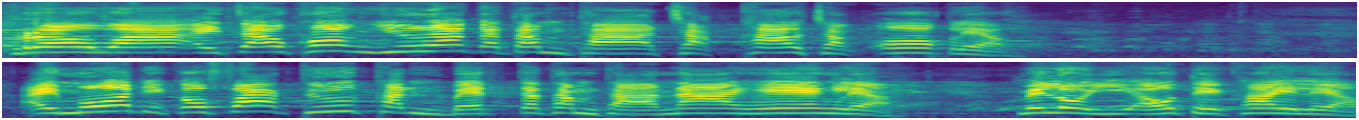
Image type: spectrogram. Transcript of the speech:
เพราะว่าไอ้เจ้าข้องเยื่อกระทำทาฉักข้าวฉักออกแล้ว ไอ้โมดที่เขาฟากถือคันเบ็ดกระทำฐาหน้าแห้งแล้วไม่โลอีเอาเตะไข่แล้ว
